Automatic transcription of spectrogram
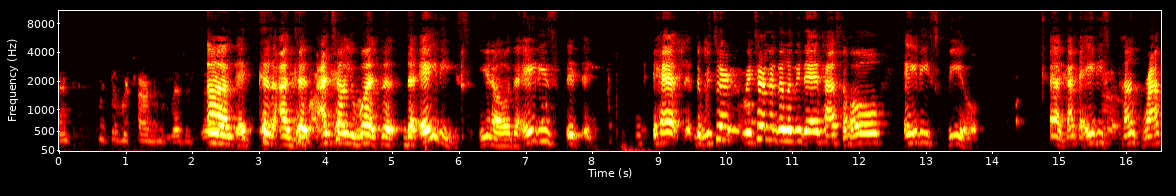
and with Return of the Living Uh, cause I could I tell you what the the eighties, you know, the eighties it, had the return Return of the Living Dead has the whole eighties feel. Uh, got the eighties punk rock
